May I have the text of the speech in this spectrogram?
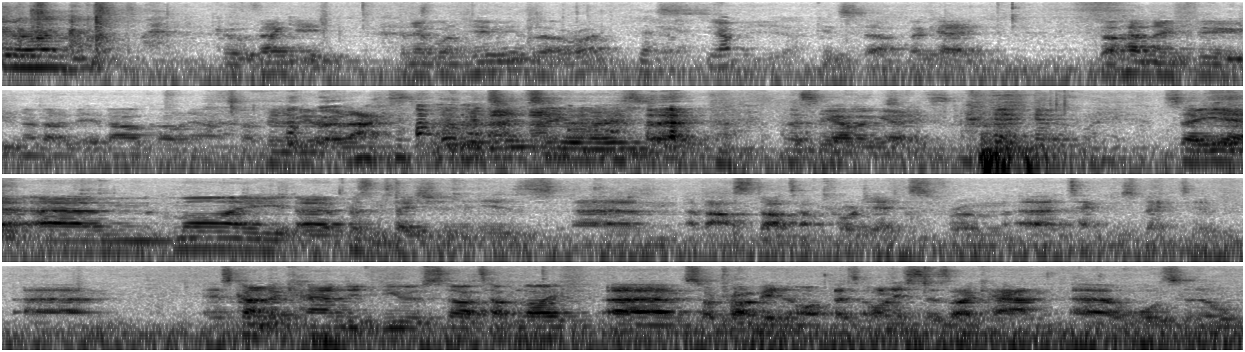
mic is right now. Cool, thank you. Can everyone hear me? Is that all right? Yes. Yep. Good stuff. Okay. So I've had no food and I've had a bit of alcohol now, so I feel a bit relaxed, a little bit tipsy almost. So let's see how it goes. so yeah, um, my uh, presentation is um, about startup projects from a tech perspective. Um, and it's kind of a candid view of startup life, um, so I'll try and be as honest as I can, uh, warts and all.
